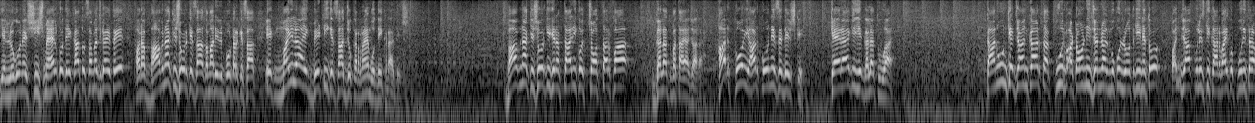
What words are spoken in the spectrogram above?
ये लोगों ने शीश महल को देखा तो समझ गए थे। और अब भावना किशोर के साथ, हमारी रिपोर्टर के साथ, एक महिला, एक बेटी के साथ जो कर रहे हैं, वो देख रहा है देश। भावना किशोर की गिरफ्तारी को चौतरफा गलत बताया जा रहा है। हर कोई, हर कोने से देश के कह रहा है कि यह गलत हुआ है। कानून के जानकार तक पूर्व अटॉर्नी जनरल मुकुल रोहतगी ने तो पंजाब पुलिस की कार्रवाई को पूरी तरह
